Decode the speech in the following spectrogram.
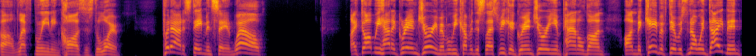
uh, left leaning causes. The lawyer put out a statement saying, "Well." I thought we had a grand jury. Remember, we covered this last week. A grand jury impaneled on on McCabe. If there was no indictment,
